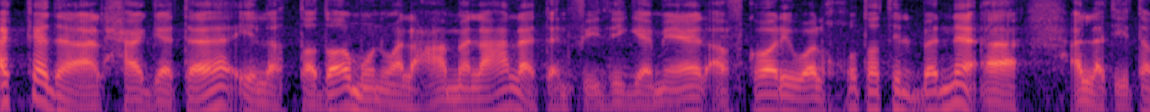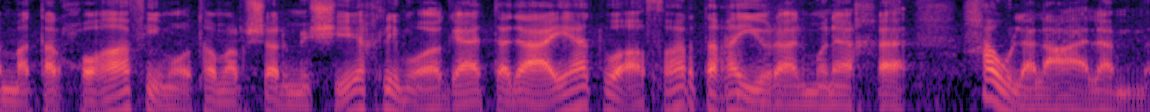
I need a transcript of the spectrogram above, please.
أكد الحاجة إلى التضامن والعمل على تنفيذ جميع الأفكار والخطط البناءة التي تم طرحها في مؤتمر شرم الشيخ لمواجهة تداعيات وأثار تغير المناخ حول العالم.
